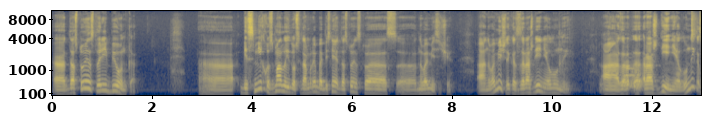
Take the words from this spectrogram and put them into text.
э, достоинства ребенка. Э, Без смеху с малой досы. Там Рэбе объясняет достоинство с э, новомесячия. А новомесячие это зарождение Луны. А э, рождение Луны, как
